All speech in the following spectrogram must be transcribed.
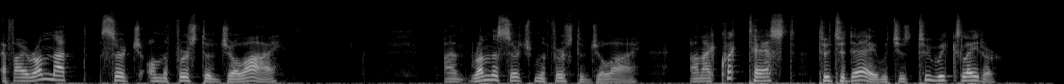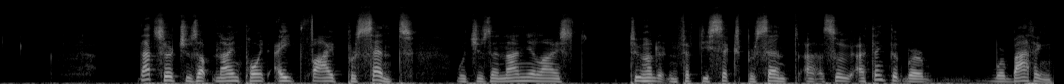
if I run that search on the 1st of July, and run the search from the 1st of July and I quick test to today, which is two weeks later, that search is up 9.85%, which is an annualized 256%. Uh, so I think that we're we're batting,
